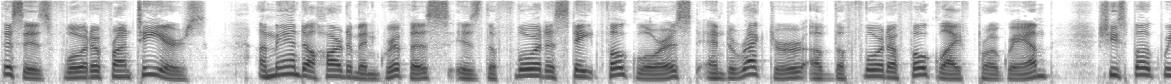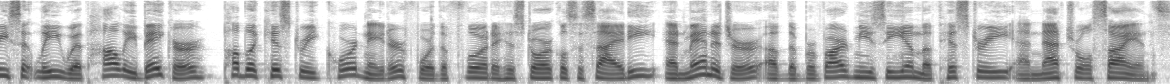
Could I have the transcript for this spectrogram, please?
This is Florida Frontiers. Amanda Hardiman Griffiths is the Florida State folklorist and director of the Florida Folklife Program. She spoke recently with Holly Baker, public history coordinator for the Florida Historical Society and manager of the Brevard Museum of History and Natural Science.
